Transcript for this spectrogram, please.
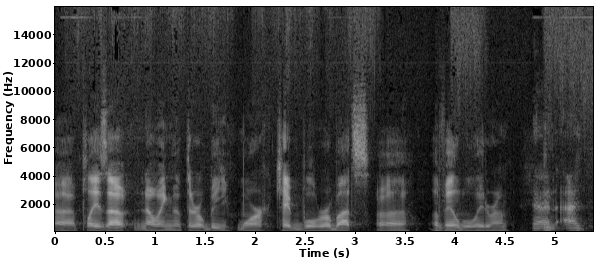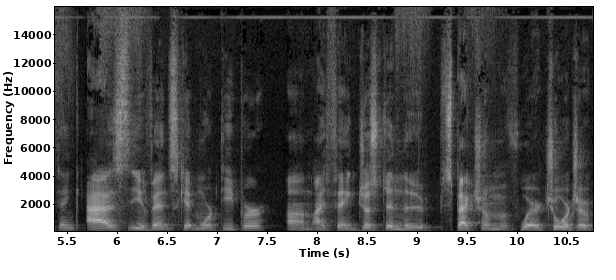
uh, plays out, knowing that there will be more capable robots uh, available later on. Yeah, and I think as the events get more deeper, um, I think just in the spectrum of where Georgia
